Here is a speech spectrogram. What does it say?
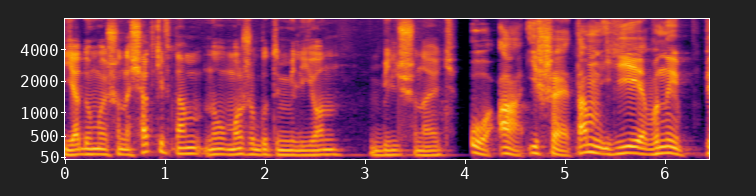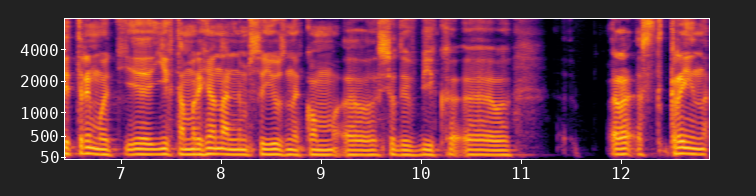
Я думаю, що нащадків там ну, може бути мільйон більше навіть. О, а, і ще там є, вони підтримують е, їх там регіональним союзником е, сюди в бік е, країн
